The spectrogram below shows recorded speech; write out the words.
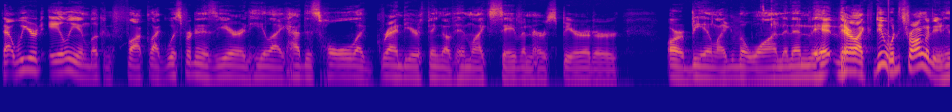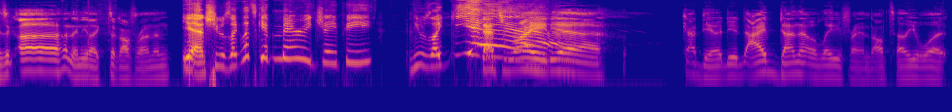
that weird alien looking fuck like whispered in his ear and he like had this whole like grandeur thing of him like saving her spirit or or being like the one and then they, they're like, dude, what's wrong with you? And he's like, uh and then he like took off running. Yeah, and she was like, "Let's get married, JP," and he was like, "Yeah." That's right, yeah. God damn it, dude. I've done that with Lady Friend, I'll tell you what.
